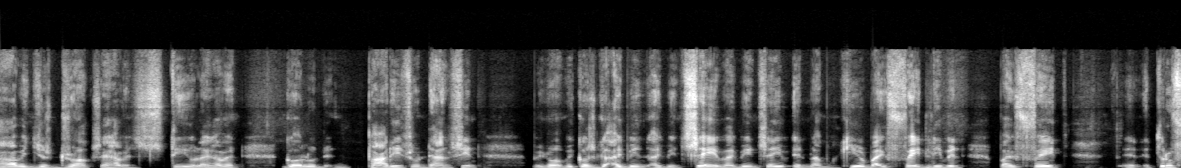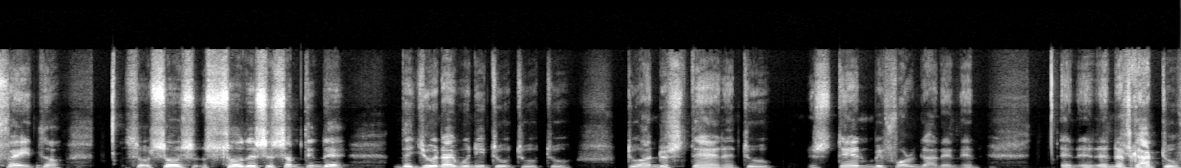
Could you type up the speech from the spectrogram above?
I haven't used drugs. I haven't steal. I haven't go to parties or dancing. You know, because I've been I've been saved. I've been saved, and I'm here by faith, living by faith, eh, eh, through faith. So, so so so this is something that that you and I we need to to to to understand and to stand before God and and and, and, and ask God to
